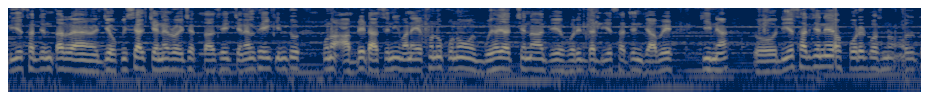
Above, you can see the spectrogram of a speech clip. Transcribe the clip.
ডিজে সার্জেন তার যে অফিসিয়াল চ্যানেল রয়েছে তা সেই চ্যানেল থেকেই কিন্তু কোনো আপডেট আসেনি। মানে এখনও কোনো বোঝা যাচ্ছে না যে হরিদ্বার ডিজে সার্জেন যাবে কি না। তো ডিএ সার্জেনের পরের প্রশ্ন অন্তত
